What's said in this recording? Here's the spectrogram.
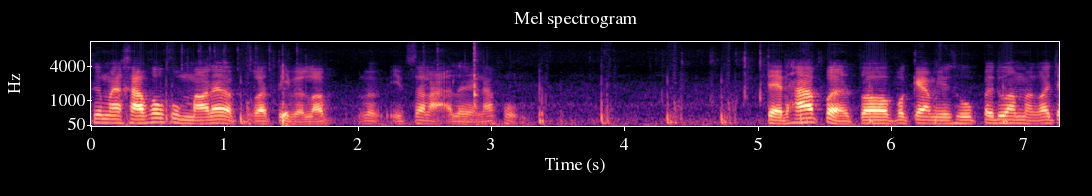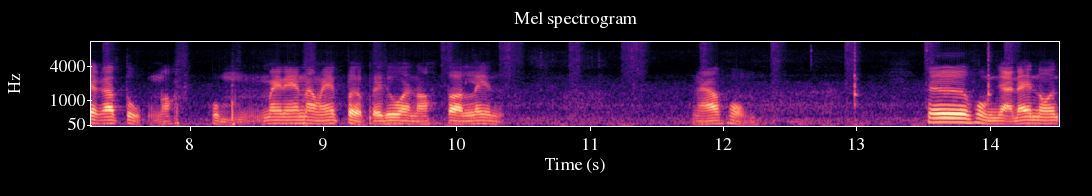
คือมาครับควบคุมเมาส์ได้แบบปกติแบบรับแบบอิสระเลยนะผม แต่ถ้าเปิดตัวโปรแกรม YouTube ไปด้วยมันก็จะกระตุกเนาะผมไม่แนะนำให้เปิดไปด้วยเนาะตอนเล่น นะครับผมคือผมอยากได้โน้ต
